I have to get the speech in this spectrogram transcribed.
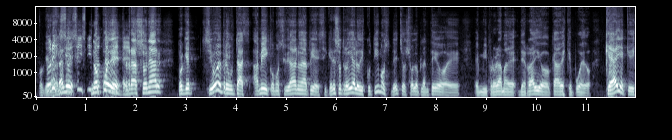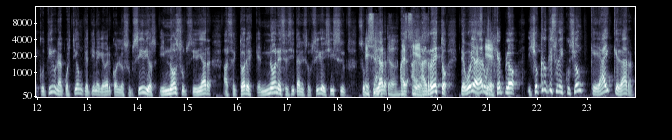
Porque la verdad que no puede razonar, porque si vos me preguntás a mí como ciudadano de a pie, si querés otro día lo discutimos, de hecho yo lo planteo eh, en mi programa de, radio cada vez que puedo, que haya que discutir una cuestión que tiene que ver con los subsidios y no subsidiar a sectores que no necesitan el subsidio y sí subsidiar al, resto. Te voy a dar un ejemplo, y yo creo que es una discusión que hay que dar.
